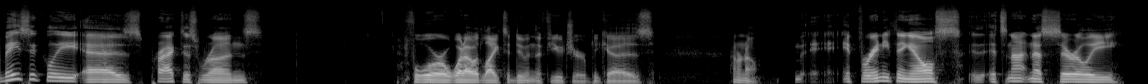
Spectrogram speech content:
basically as practice runs for what I would like to do in the future because I don't know. If eh, eh, for anything else, it's not necessarily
